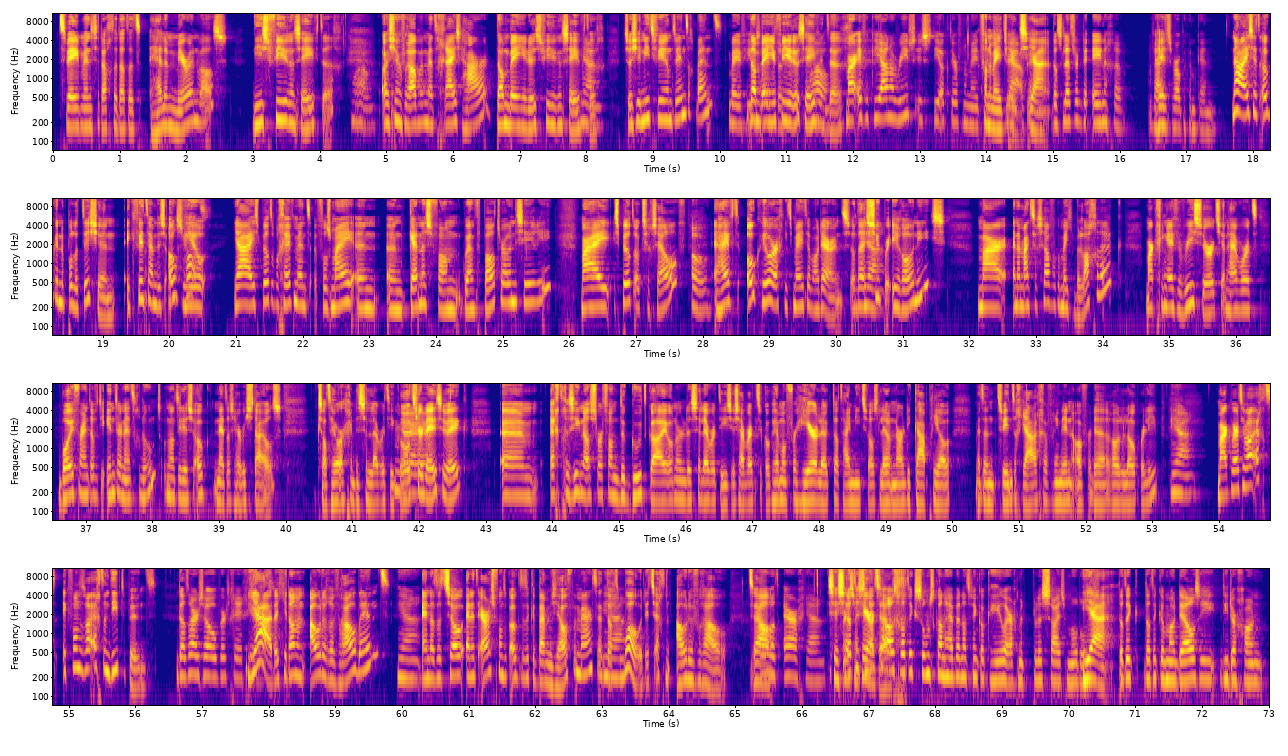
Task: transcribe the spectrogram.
Twee mensen dachten dat het Helen Mirren was. Die is 74. Wauw. Als je een vrouw bent met grijs haar, dan ben je dus 74. Ja. Dus als je niet 24 bent, Ben je dan ben je 74. 74. Wauw. Maar even, Keanu Reeves is die acteur van de Matrix. Van de Matrix, ja. Dat is letterlijk de enige wijze waarop ik hem ken. Nou, hij zit ook in The Politician. Ik vind hem dus ook wat? heel... Ja, hij speelt op een gegeven moment volgens mij een, een kennis van Gwyneth Paltrow in de serie. Maar hij speelt ook zichzelf. Oh. En hij heeft ook heel erg iets metamoderns. Want hij is Ja. super ironisch. Maar, en hij maakt zichzelf ook een beetje belachelijk. Maar ik ging even research en hij wordt boyfriend of the internet genoemd. Omdat hij dus ook, net als Harry Styles... Ik zat heel erg in de celebrity culture deze week. Ehm, echt gezien als soort van the good guy onder de celebrities. Dus hij werd natuurlijk ook helemaal verheerlijkt... dat hij niet zoals Leonardo DiCaprio... met een 20-jarige vriendin over de rode loper liep. Ja, Maar ik, werd er wel echt, ik vond het wel echt een dieptepunt. dat daar zo op werd gereageerd. Ja, dat je dan een oudere vrouw bent... Ja. En dat het zo. En het ergst vond ik ook dat ik het bij mezelf bemerkte. Ik Ja. dacht, wow, dit is echt een oude vrouw. Terwijl, Oh, wat erg, ja. Ze is dat is net 46. zoals wat ik soms kan hebben. En dat vind ik ook heel erg met plus-size models. Ja. Dat ik, dat ik een model zie die er gewoon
